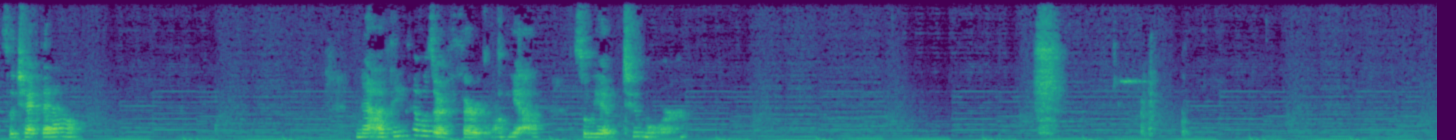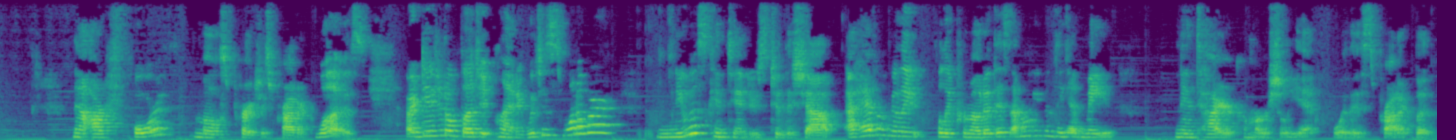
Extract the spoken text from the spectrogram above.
So check that out. Now, I think that was our third one. Yeah. So we have two more. Now, our fourth most purchased product was our digital budget planner, which is one of our newest contenders to the shop. I haven't really fully promoted this. I don't even think I've made an entire commercial yet for this product, but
